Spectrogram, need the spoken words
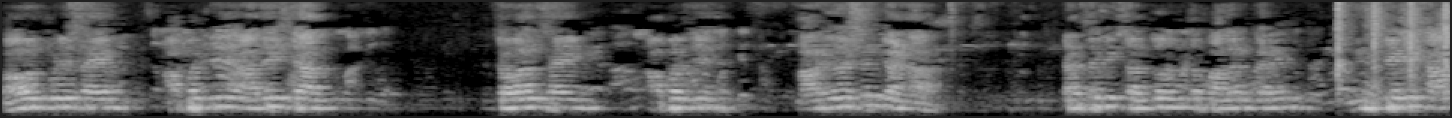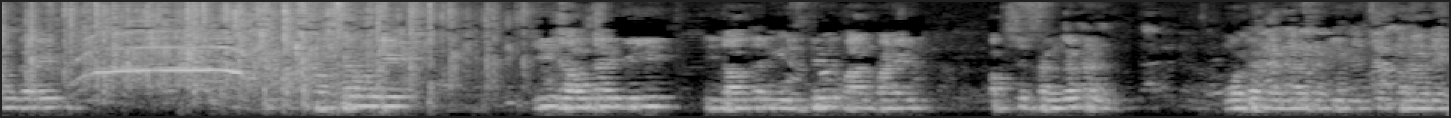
बावनकुळे साहेब आपण जे आदेश द्याल चव्हाण साहेब आपण जे मार्गदर्शन करणार त्याचं मी तंतोतंत पालन करेन निष्ठेने काम करेन. पक्षामध्ये जी जबाबदारी दिली ती जबाबदारी निष्ठेने पार पाडेल. पक्ष संघटन मोठं करण्यासाठी निश्चितपणाने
